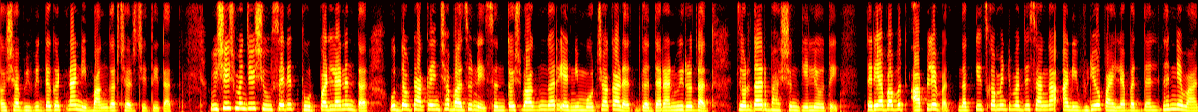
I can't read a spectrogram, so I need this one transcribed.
अशा विविध घटनांनी बांगर चर्चेत येतात. विशेष म्हणजे शिवसेनेत फूट पडल्यानंतर उद्धव ठाकरेंच्या बाजूने संतोष बांगर यांनी मोर्चा काढत गद्दारांविरोधात जोरदार भाषण केले होते. तर याबाबत आपले मत नक्कीच कमेंटमध्ये सांगा आणि व्हिडिओ पाहिल्याबद्दल धन्यवाद.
